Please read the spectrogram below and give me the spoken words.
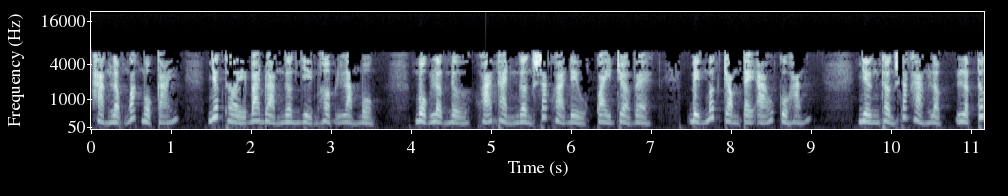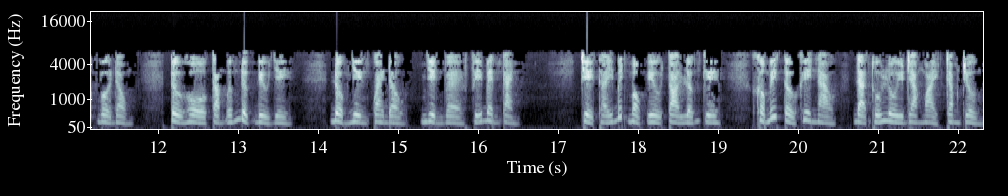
Hàng lộng ngoắt một cái, nhất thời ba đoạn ngân diệm hợp làm một, một lần nữa hóa thành ngân sắc hỏa điệu quay trở về, biến mất trong tay áo của hắn. Nhưng thần sắc hàng lập lập tức vừa động, tự hồ cảm ứng được điều gì, đột nhiên quay đầu, nhìn về phía bên cạnh. Chỉ thấy bích mộc yêu to lớn kia, không biết từ khi nào đã thú lui ra ngoài trăm trường,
